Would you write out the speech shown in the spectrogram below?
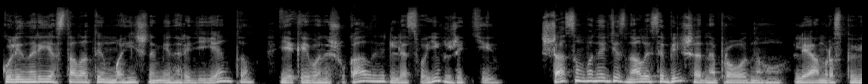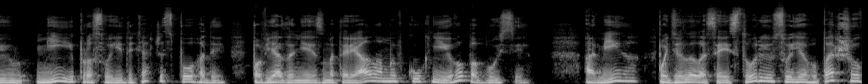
кулінарія стала тим магічним інгредієнтом, який вони шукали для своїх життів. З часом вони дізналися більше одне про одного. Ліам розповів Мії про свої дитячі спогади, пов'язані з матеріалами в кухні його бабусі. А Мія поділилася історією свого першого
